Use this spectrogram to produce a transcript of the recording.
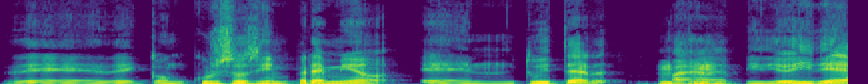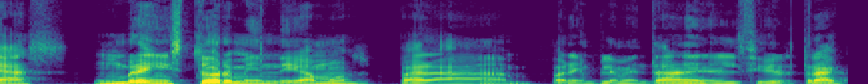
de- de concurso sin premio en Twitter, para- pidió ideas, un brainstorming, digamos, para, para implementar en el Cybertruck.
